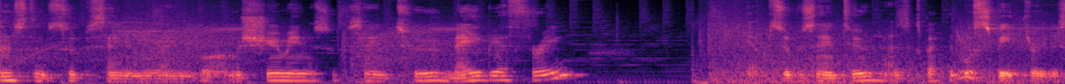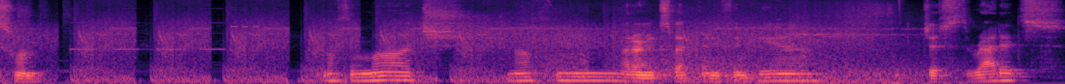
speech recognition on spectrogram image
Instant Super Saiyan Rainbow. I'm assuming a Super Saiyan 2, maybe a 3? Yep, Super Saiyan 2, as expected. We'll speed through this one. Nothing much. Nothing. I don't expect anything here. Just Raditz.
